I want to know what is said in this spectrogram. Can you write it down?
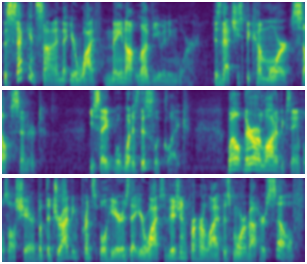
The second sign that your wife may not love you anymore is that she's become more self centered. You say, well, what does this look like? Well, there are a lot of examples I'll share, but the driving principle here is that your wife's vision for her life is more about herself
